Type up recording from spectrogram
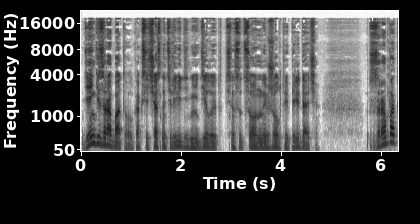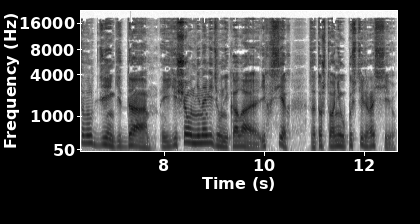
деньги зарабатывал, как сейчас на телевидении делают сенсационные желтые передачи. Зарабатывал деньги, да. И еще он ненавидел Николая, их всех, за то, что они упустили Россию.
